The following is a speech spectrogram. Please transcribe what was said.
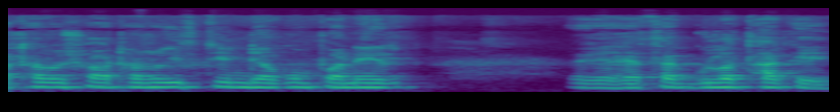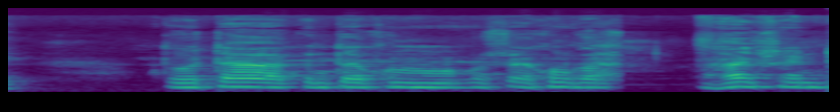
আঠারোশো আঠারো ইস্ট ইন্ডিয়া কোম্পানির হ্যাচাকগুলো থাকে, তো এটা কিন্তু এখন, এখনকার হাই ফ্রেন্ড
